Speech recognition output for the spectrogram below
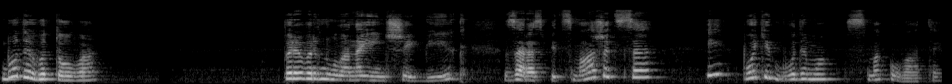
буде готова. Перевернула на інший бік. Зараз підсмажиться і потім будемо смакувати.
